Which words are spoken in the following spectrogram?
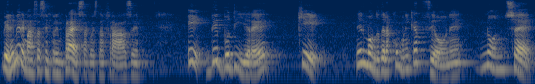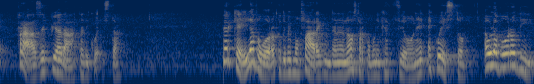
Bene, mi è rimasta sempre impressa questa frase e devo dire che nel mondo della comunicazione non c'è frase più adatta di questa. Perché il lavoro che dobbiamo fare nella nostra comunicazione è questo, è un lavoro di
